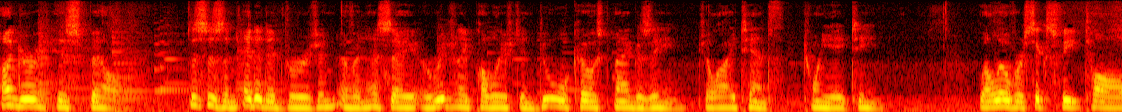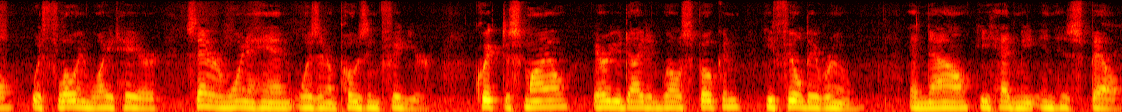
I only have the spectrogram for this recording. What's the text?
Under His Spell. This is an edited version of an essay originally published in Dual Coast magazine, July 10, 2018. Well over six feet tall, with flowing white hair, Senator Moynihan was an imposing figure. Quick to smile, erudite and well spoken, he filled a room. And now he had me in his spell.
